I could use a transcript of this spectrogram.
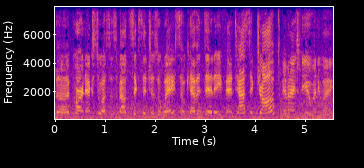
The car next to us is about six inches away, so Kevin did a fantastic job. We have a nice view anyway.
